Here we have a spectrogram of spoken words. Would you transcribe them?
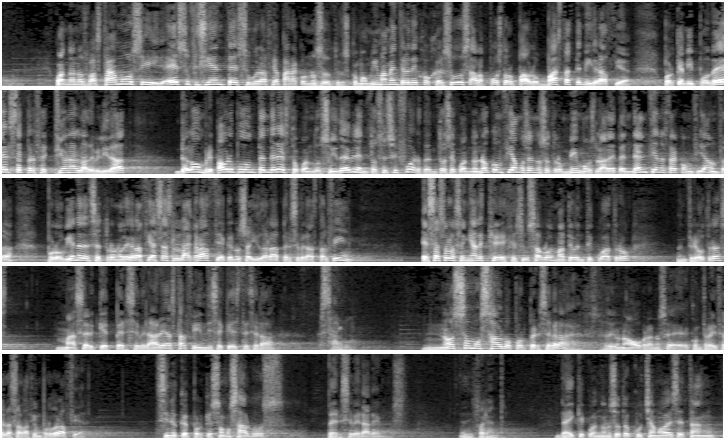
Cuando nos bastamos y es suficiente su gracia para con nosotros. Como mismamente le dijo Jesús al apóstol Pablo, bástate mi gracia, porque mi poder se perfecciona en la debilidad del hombre. Pablo pudo entender esto, cuando soy débil, entonces soy fuerte. Entonces, cuando no confiamos en nosotros mismos, la dependencia de nuestra confianza proviene de ese trono de gracia. Esa es la gracia que nos ayudará a perseverar hasta el fin. Esas son las señales que Jesús habló en Mateo 24, entre otras, mas el que perseverare hasta el fin dice que éste será salvo. No somos salvos por perseverar, sería una obra, no se contradice la salvación por gracia, sino que porque somos salvos, perseveraremos. Es diferente. De ahí que cuando nosotros escuchamos a veces tan,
